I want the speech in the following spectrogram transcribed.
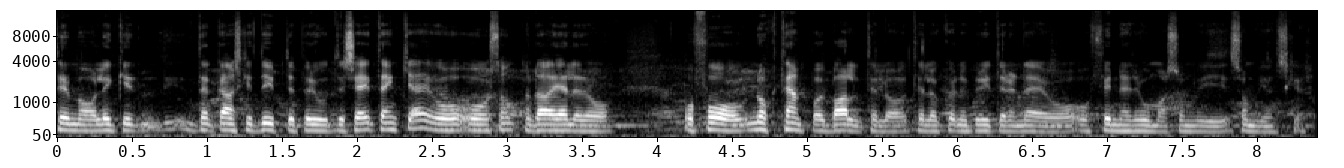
til å ligge ganske dypt i perioder, tenker jeg. Og, og sånt, men Da gjelder det å, å, få nok tempo i ballen til å, til å kunne bryte det ned og, og finne rommene som, som, vi ønsker.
